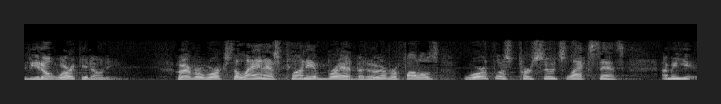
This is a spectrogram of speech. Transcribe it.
if you don't work, you don't eat. Whoever works the land has plenty of bread, but whoever follows worthless pursuits lacks sense. I mean, you,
